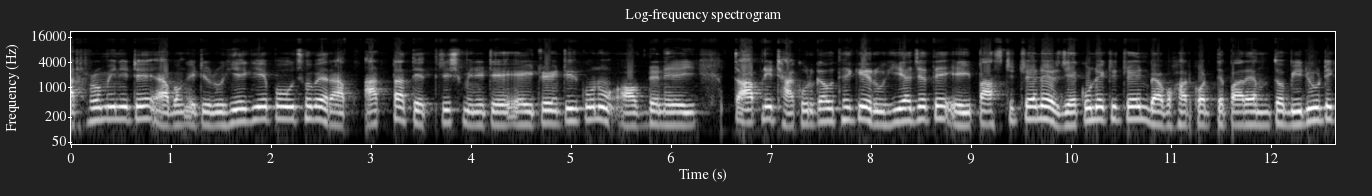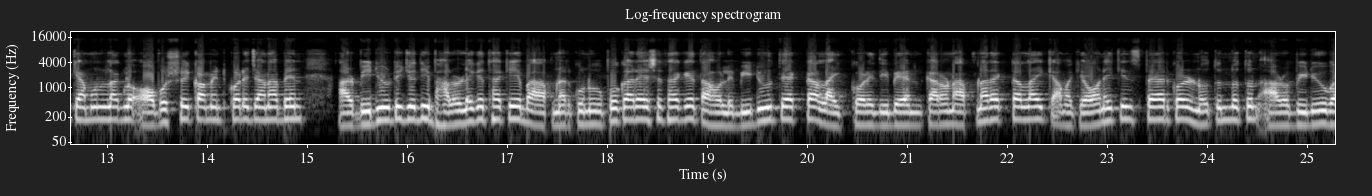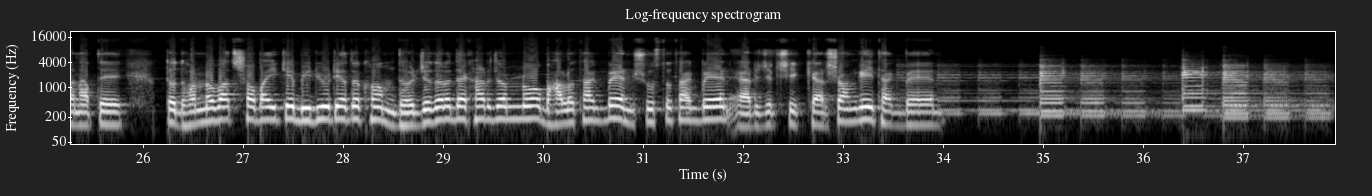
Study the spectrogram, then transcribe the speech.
আঠারো মিনিটে এবং এটি রুহিয়ে গিয়ে পৌঁছবে রাত আটটা তেত্রিশ মিনিটে। এই ট্রেনটির কোনো অফ ডে নেই। তো আপনি ঠাকুরগাঁও থেকে রুহিয়া যেতে এই পাঁচটি ট্রেনের যে কোনো একটি ট্রেন ব্যবহার করতে পারেন। তো ভিডিওটি কেমন লাগল অবশ্যই কমেন্ট করে জানাবেন। আর ভিডিওটি যদি ভালো লেগে থাকে বা আপনার কোনো উপকারে এসে থাকে, তাহলে ভিডিওতে একটা লাইক করে দিবেন। কারণ আপনার একটা লাইক আমাকে অনেক ইন্সপায়ার করে নতুন নতুন আরও ভিডিও বানাতে। তো ধন্যবাদ সবাইকে ভিডিওটি এতক্ষণ ধৈর্য ধরে দেখার জন্য। ভালো থাকবেন সুস্থ থাকবেন অ্যাডজেট শিক্ষার সঙ্গেই থাকবেন।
